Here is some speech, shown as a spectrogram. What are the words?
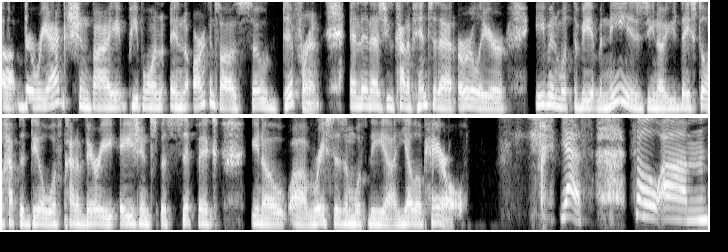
Uh, the reaction by people in, in Arkansas is so different. And then, as you kind of hinted at earlier, even with the Vietnamese, you know, you, they still have to deal with kind of very Asian specific, you know, uh, racism with the uh, yellow peril. Yes. So, um,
